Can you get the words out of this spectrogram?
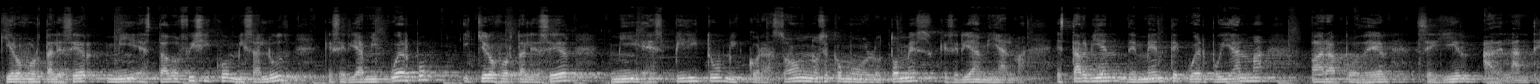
Quiero fortalecer mi estado físico, mi salud, que sería mi cuerpo, y quiero fortalecer mi espíritu, mi corazón, no sé cómo lo tomes, que sería mi alma. Estar bien de mente, cuerpo y alma para poder seguir adelante.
